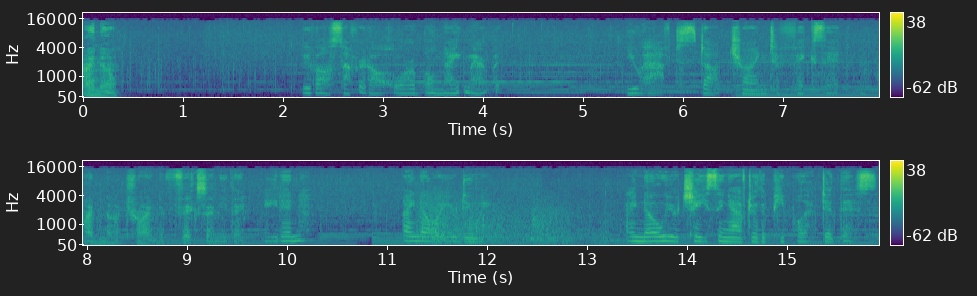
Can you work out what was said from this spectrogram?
I know. We've all suffered a horrible nightmare, but you have to stop trying to fix it. I'm not trying to fix anything. Aiden, I know what you're doing. I know you're chasing after the people that did this.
